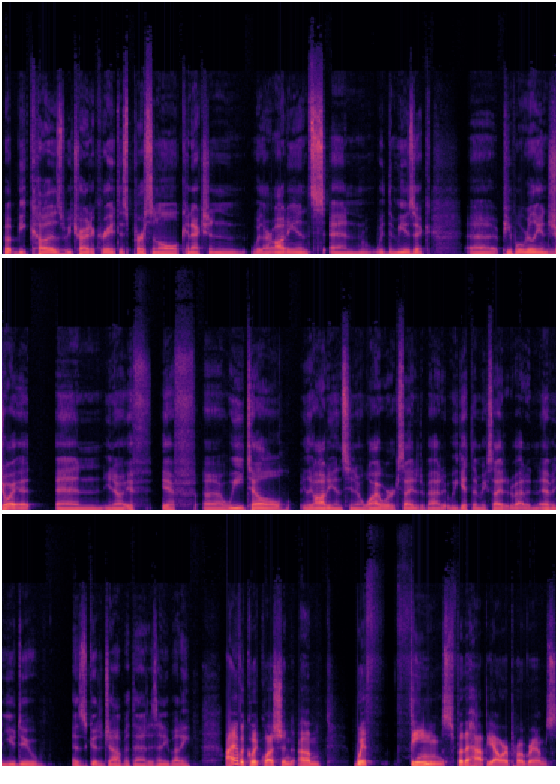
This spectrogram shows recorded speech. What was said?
but because we try to create this personal connection with our audience and with the music uh people really enjoy it. And you know if if uh, we tell the audience you know why we're excited about it we get them excited about it. And evan you do as good a job at that as anybody. I have a quick question. Um, with themes for the happy hour programs,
